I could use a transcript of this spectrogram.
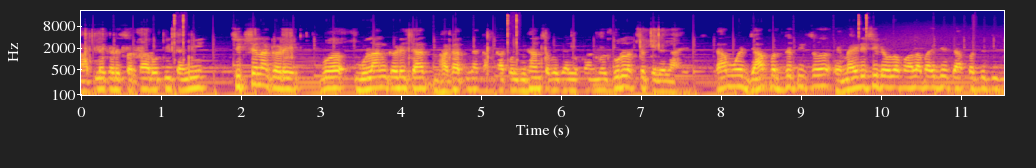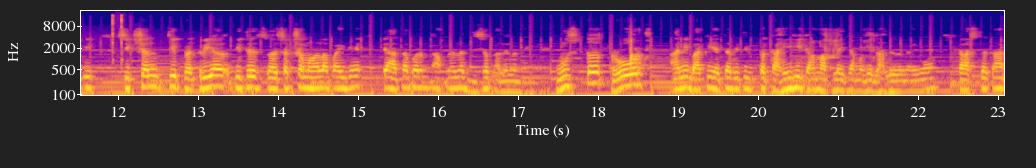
आपल्याकडे सरकार होती त्यांनी शिक्षणाकडे व मुलांकडे त्या भागातल्या काकोल विधानसभेच्या लोकांवर दुर्लक्ष केलेलं आहे. त्यामुळे ज्या पद्धतीचं M I D C develop व्हायला पाहिजे त्या पद्धतीची शिक्षणची प्रक्रिया तिथे स- सक्षम व्हायला पाहिजे ते आतापर्यंत आपल्याला दिसत आलेलं नाही. नुसतं रोड आणि बाकी याच्या व्यतिरिक्त काहीही काम आपल्या याच्यामध्ये झालेलं नाही आहे. कास्तकार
